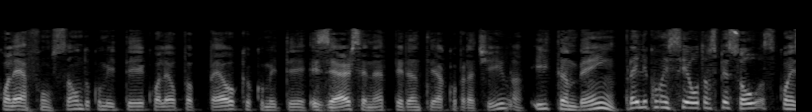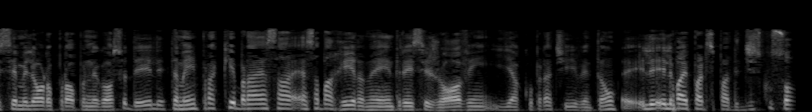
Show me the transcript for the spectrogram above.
qual é a função do comitê, qual é o papel que o comitê exerce né, perante a cooperativa e também para ele conhecer outras pessoas, conhecer melhor o próprio negócio dele, também para quebrar essa, essa barreira né, entre esse jovem e a cooperativa. Então, ele, ele vai participar de discussões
